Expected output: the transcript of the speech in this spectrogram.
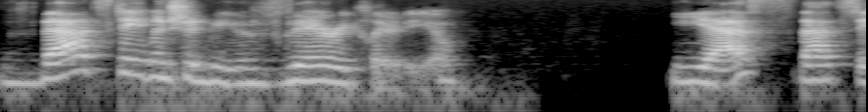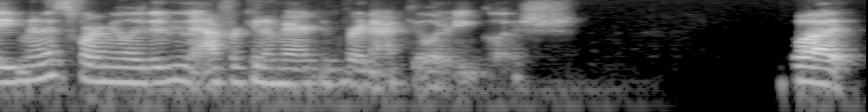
that statement should be very clear to you. Yes, that statement is formulated in African American vernacular English. But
